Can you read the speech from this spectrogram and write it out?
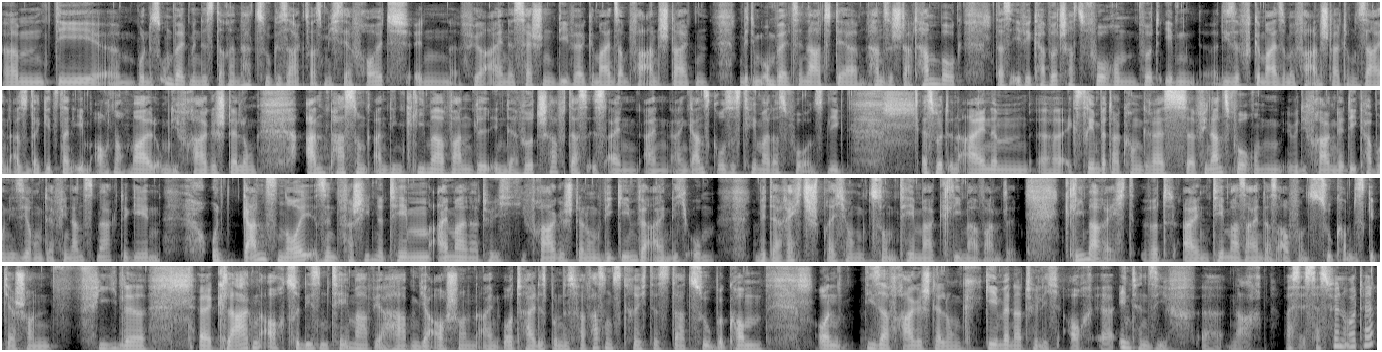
Ähm, die ähm, Bundesumweltministerin hat zugesagt, was mich sehr freut, in, für eine Session, die wir gemeinsam veranstalten mit dem Umweltsenat der Hansestadt Hamburg. Das EWK Wirtschaftsforum wird eben diese gemeinsame Veranstaltung sein. Also da geht es dann eben auch nochmal um die Fragestellung Anpassung an den Klimawandel in der Wirtschaft. Das ist ein, ein, ein ganz großes Thema, das vor uns liegt. Es wird in einem äh, Extremwetterkongress äh, Finanzforum über die Fragen der Dekarbonisierung der Finanzmärkte gehen. Und ganz neu sind verschiedene Themen. Einmal natürlich die Fragestellung, wie gehen wir eigentlich um mit der Rechtsprechung zum Thema Klimawandel. Klimarecht wird ein Thema sein, das auf uns zukommt. Es gibt ja schon viele äh, Klagen auch zu diesem Thema. Wir haben ja auch schon ein Urteil des Bundesverfassungsgerichtes dazu bekommen. Und dieser Fragestellung gehen wir natürlich auch äh, intensiv äh, nach. Was ist das für ein Urteil?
